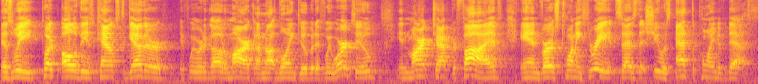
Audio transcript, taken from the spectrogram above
As we put all of these accounts together, if we were to go to Mark, I'm not going to, but if we were to, in Mark chapter 5 and verse 23, it says that she was at the point of death.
